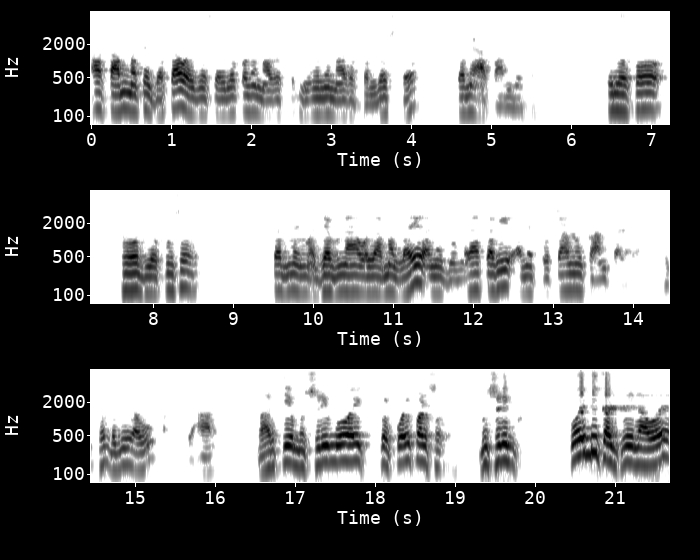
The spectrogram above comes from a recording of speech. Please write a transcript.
આ કામ માટે જતા હોય ને તો એ લોકોને મારો મારો સંદેશ છે તમે આ કામ ન કરો એ લોકો ફ્રોડ લોકો છે. તમને મજબના ઓલામાં લઈ અને ગુમરાહ કરી અને પોતાનું કામ કરાવવાનું. છે? બધું આવું. આ ભારતીય મુસ્લિમ હોય કે કોઈ પણ મુસ્લિમ કોઈ બી કન્ટ્રીના હોય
